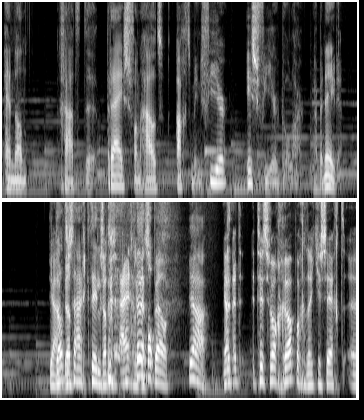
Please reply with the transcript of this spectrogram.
En dan gaat de prijs van hout 8 min 4 is 4 dollar naar beneden. Ja, dat, is eigenlijk het hele dat is spel. eigenlijk het spel. Ja, Ja, het, het is wel grappig dat je zegt, eh,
